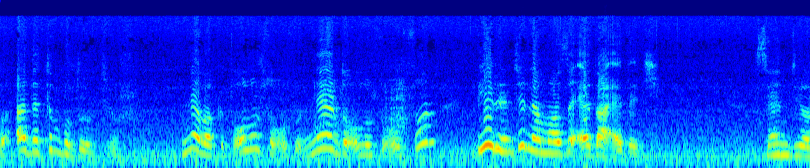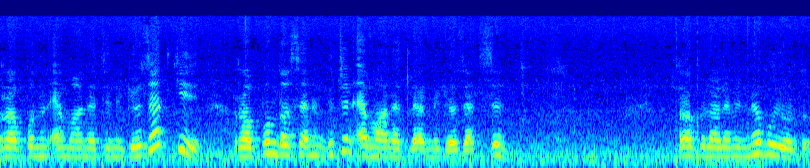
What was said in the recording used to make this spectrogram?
bu adetim budur diyor. Ne vakit olursa olsun, nerede olursa olsun birinci namazı eda edeceğim. Sen diyor Rabbinin emanetini gözet ki Rabbin da senin bütün emanetlerini gözetsin. Rabbül Alemin ne buyurdu?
